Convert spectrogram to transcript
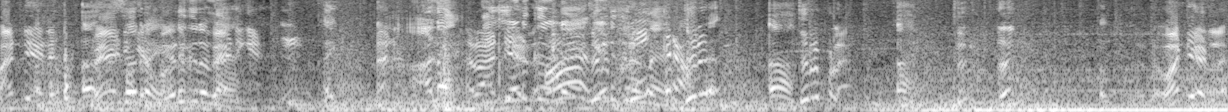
வண்டி எடு திருப்புல, வண்டி எடுல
